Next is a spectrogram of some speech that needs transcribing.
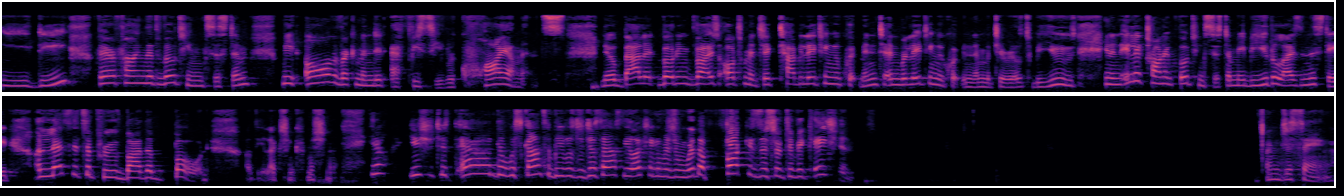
ED, verifying that the voting system meet all the recommended FEC requirements. No ballot voting device, automatic tabulating equipment, and relating equipment and materials to be used in an electronic voting system may be utilized in the state unless it's approved by the board of the election commissioner. You know, you should just add the Wisconsin people to just ask the election commission, where the fuck is the certification? I'm just saying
